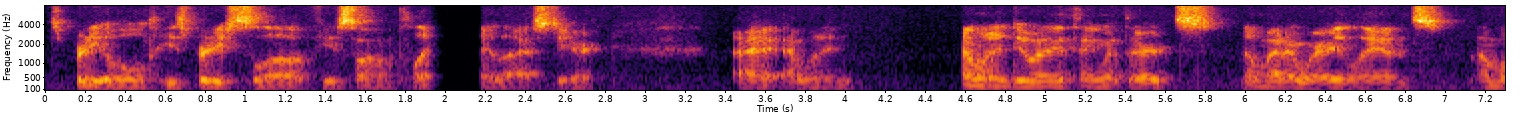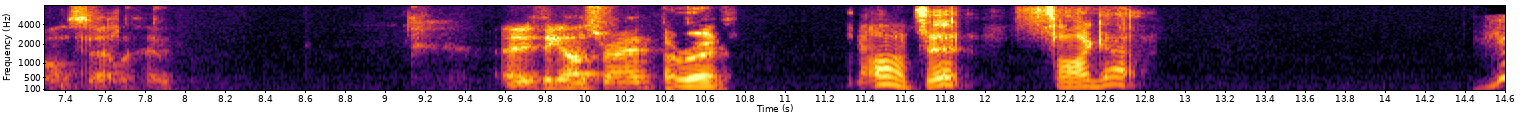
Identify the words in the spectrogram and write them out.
He's pretty old. He's pretty slow. If you saw him play last year, I, I wouldn't. I wouldn't do anything with Ertz, no matter where he lands. I'm all set with him. Anything else, Ryan? All right. No, that's it. That's all I got. Yeah,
